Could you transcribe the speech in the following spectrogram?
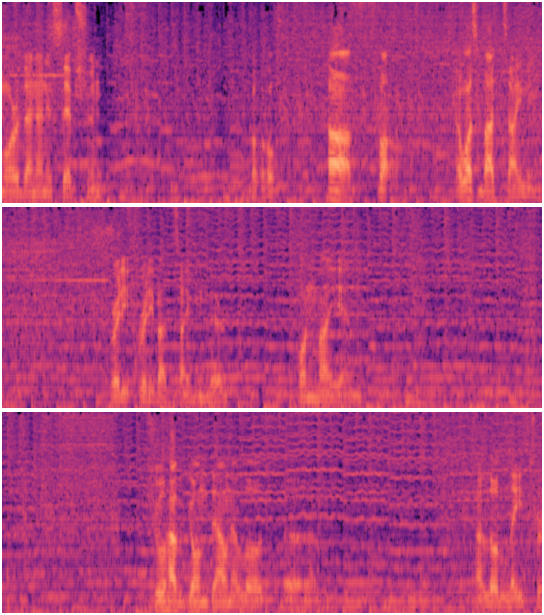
More than an exception. Uh oh. Oh, fuck. That was bad timing. Pretty, pretty bad timing there. On my end. Should have gone down a lot uh, a lot later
